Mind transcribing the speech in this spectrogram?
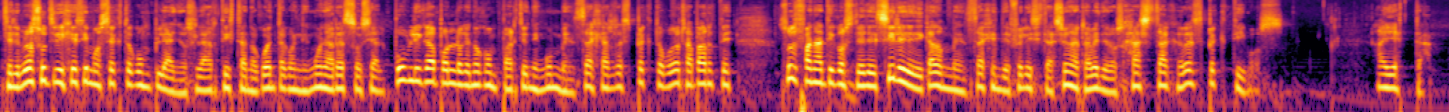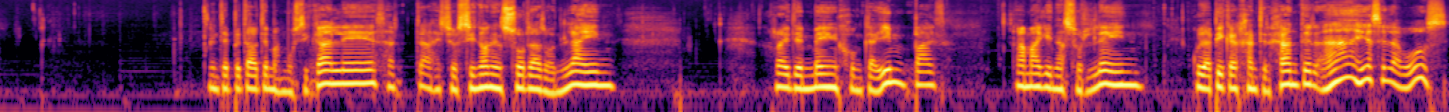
celebró su 36 cumpleaños. La artista no cuenta con ninguna red social pública, por lo que no compartió ningún mensaje al respecto. Por otra parte, sus fanáticos sí le dedicaron mensajes de felicitación a través de los hashtags respectivos. Ahí está. Ha interpretado temas musicales, ha hecho Sinon en Sword Online, Raiden Main Honkai Impact, Amagina Sur Lane, Kurapika en Hunter x Hunter. Ah, ella hace la voz.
